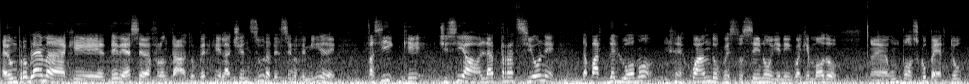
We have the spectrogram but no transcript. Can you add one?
È un problema che deve essere affrontato perché la censura del seno femminile fa sì che ci sia l'attrazione da parte dell'uomo quando questo seno viene in qualche modo eh, un po' scoperto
